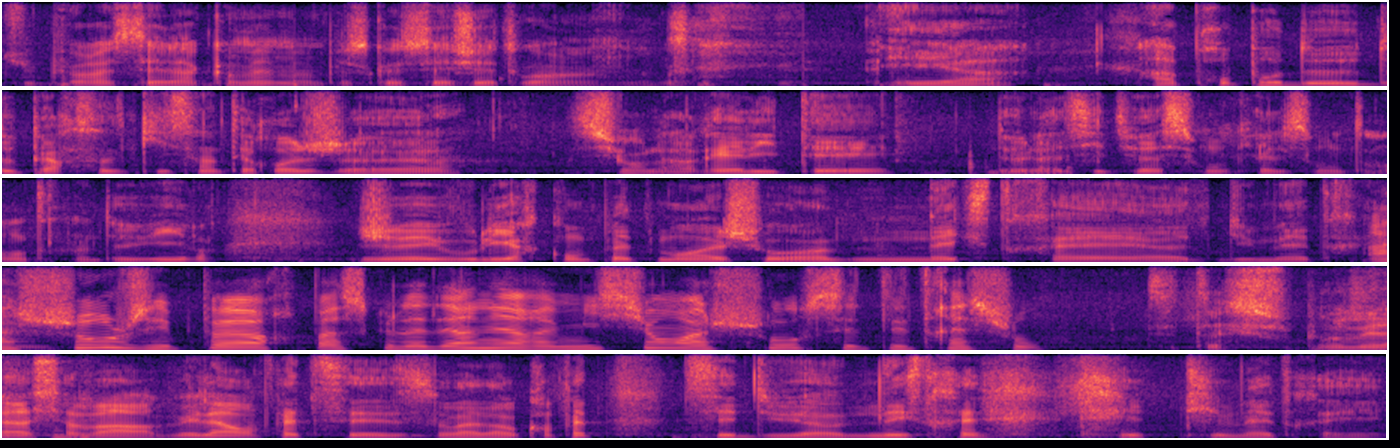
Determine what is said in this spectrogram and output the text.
Tu peux rester là quand même, parce que c'est chez toi. hein. Et à, à propos de, de personnes qui s'interrogent euh, sur la réalité de la situation qu'elles sont en train de vivre, je vais vous lire complètement à chaud un extrait euh, du maître. À chaud, j'ai peur parce que la dernière émission à chaud, c'était très chaud. C'était super. Ouais, mais là, ça va. Mais là, en fait, c'est va. donc en fait, c'est du un extrait maître et,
